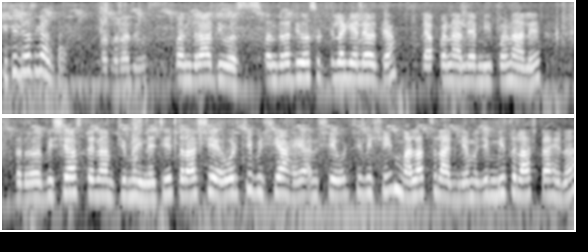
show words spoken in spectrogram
किती दिवस गेलता? पंधरा दिवस. पंधरा दिवस. पंधरा दिवस सुट्टीला गेल्या होत्या. त्या पण आल्या मी पण आले. तर बिशी असते ना आमची महिन्याची. तर आज शेवटची बिशी आहे आणि शेवटची बिशी मलाच लागली आहे. म्हणजे मीच लास्ट आहे ना.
